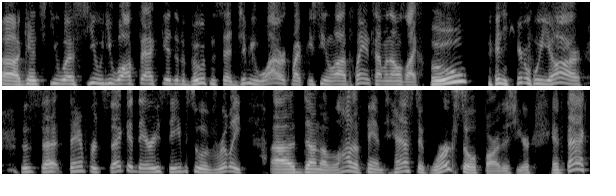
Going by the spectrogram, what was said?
uh, against USU. And you walked back into the booth and said Jimmy Wyrick might be seeing a lot of playing time. And I was like, who? And here we are. The Stanford secondary seems to have really uh, done a lot of fantastic work so far this year. In fact,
